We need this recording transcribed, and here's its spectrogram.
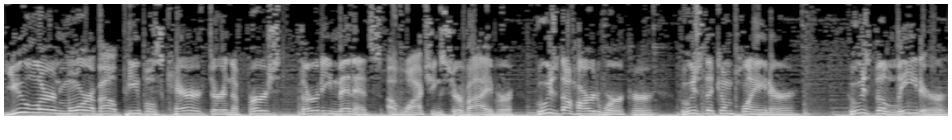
You learn more about people's character in the first 30 minutes of watching Survivor. Who's the hard worker? Who's the complainer? Who's the leader?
